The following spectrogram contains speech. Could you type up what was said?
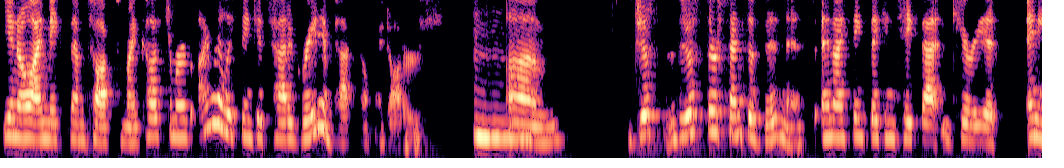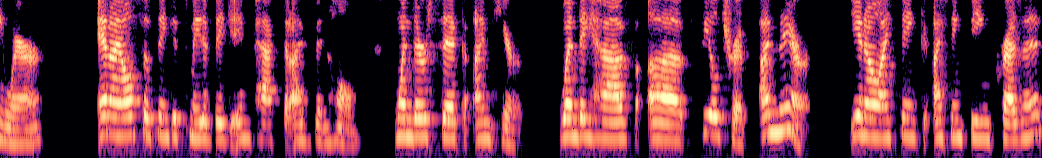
You know, I make them talk to my customers. I really think it's had a great impact on my daughters. Mm-hmm. Um, just just their sense of business, and I think they can take that and carry it anywhere. And I also think it's made a big impact that I've been home when they're sick, I'm here. When they have a field trip, I'm there. You know, I think I think being present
